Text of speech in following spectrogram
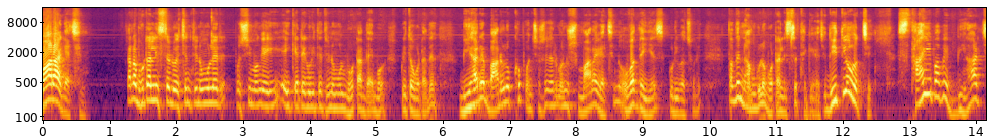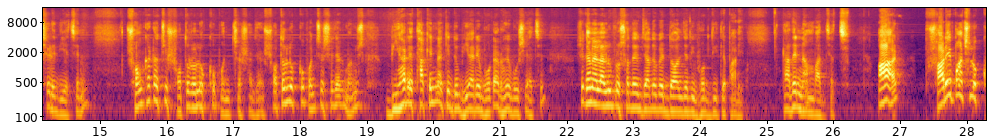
মারা গেছেন। তারা ভোটার লিস্টে রয়েছেন। তৃণমূলের পশ্চিমবঙ্গে এই এই ক্যাটাগরিতে তৃণমূল ভোটার দেয় মৃত ভোটার দেয়। বিহারে বারো লক্ষ পঞ্চাশ হাজার মানুষ মারা গেছেন ওভার দ্য ইয়ার্স কুড়ি বছরে। তাদের নামগুলো ভোটার লিস্টে থেকে গেছে। দ্বিতীয় হচ্ছে, স্থায়ীভাবে বিহার ছেড়ে দিয়েছেন। সংখ্যাটা হচ্ছে সতেরো লক্ষ পঞ্চাশ হাজার। সতেরো লক্ষ পঞ্চাশ হাজার মানুষ বিহারে থাকেন না, কিন্তু বিহারে ভোটার হয়ে বসে আছেন। সেখানে লালু প্রসাদ যাদবের দল যদি ভোট দিতে পারে, তাদের নাম বাদ যাচ্ছে। আর সাড়ে পাঁচ লক্ষ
